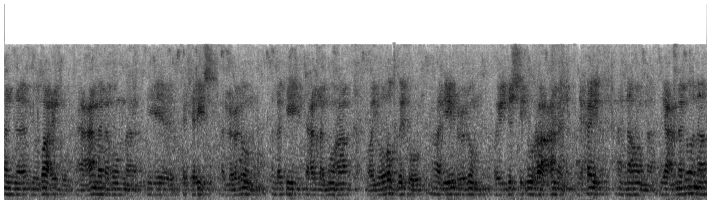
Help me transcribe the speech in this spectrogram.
أن يضاعفوا عملهم في تكريس العلوم التي تعلموها ويوظفوا هذه العلوم ويجسدوها عمل بحيث أنهم يعملون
